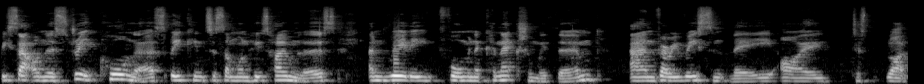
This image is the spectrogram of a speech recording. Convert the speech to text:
be sat on a street corner speaking to someone who's homeless and really forming a connection with them. And very recently, I just like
